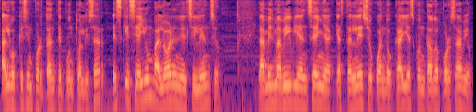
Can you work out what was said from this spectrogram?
Algo que es importante puntualizar es que si hay un valor en el silencio, la misma Biblia enseña que hasta el necio cuando calla es contado por sabio.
